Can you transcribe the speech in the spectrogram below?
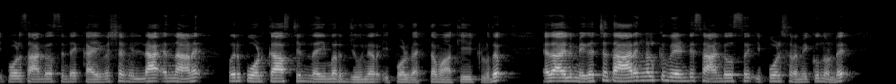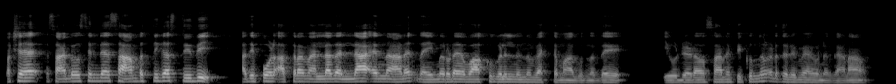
ഇപ്പോൾ സാന്റോസിന്റെ കൈവശമില്ല എന്നാണ് ഒരു പോഡ്കാസ്റ്റിൽ നെയ്മർ ജൂനിയർ ഇപ്പോൾ വ്യക്തമാക്കിയിട്ടുള്ളത്. ഏതായാലും മികച്ച താരങ്ങൾക്ക് വേണ്ടി സാന്റോസ് ഇപ്പോൾ ശ്രമിക്കുന്നുണ്ട്. പക്ഷേ സാന്റോസിന്റെ സാമ്പത്തിക സ്ഥിതി അതിപ്പോൾ അത്ര നല്ലതല്ല എന്നാണ് നെയ്മറുടെ വാക്കുകളിൽ നിന്നും വ്യക്തമാകുന്നത്. ഈ വീഡിയോയുടെ അവസാനിപ്പിക്കുന്നു. അടുത്തൊരുമയായി വീണ്ടും കാണാം.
